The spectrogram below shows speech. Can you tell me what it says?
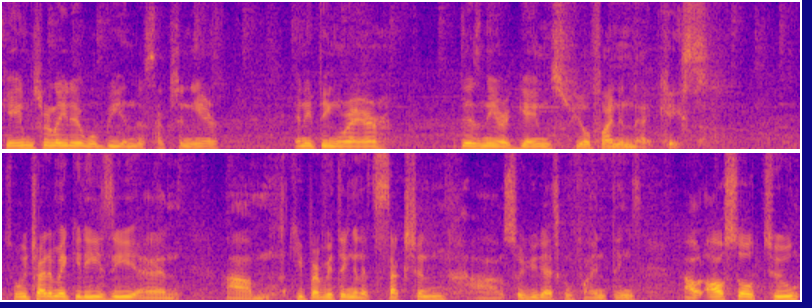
games related will be in this section here. Anything rare, Disney or games, you'll find in that case. So we try to make it easy and um, keep everything in its section uh, so you guys can find things out. Also, too,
